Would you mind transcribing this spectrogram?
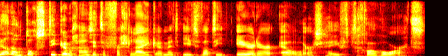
wil dan toch stiekem gaan zitten vergelijken met iets wat hij eerder elders heeft gehoord.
